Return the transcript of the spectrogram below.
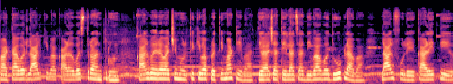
पाटावर लाल किंवा काळं वस्त्र अंतरून कालभैरवाची मूर्ती किंवा प्रतिमा ठेवा. तिळाच्या तेलाचा दिवा व धूप लावा. लाल फुले काळे तीळ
